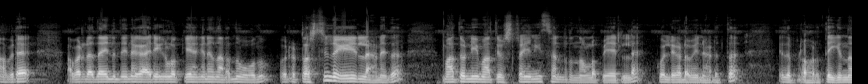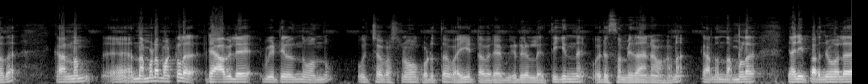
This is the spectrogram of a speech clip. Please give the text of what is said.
അവരെ അവരുടെ ദൈനംദിന കാര്യങ്ങളൊക്കെ അങ്ങനെ നടന്നു പോകുന്നു ഒരു ട്രസ്റ്റിന്റെ കീഴിലാണിത്. മാത്തുണ്ണി മാത്യൂസ് ട്രെയിനിങ് സെന്റർ എന്നുള്ള പേരിൽ കൊല്ലുകടവിനടുത്ത് ഇത് പ്രവർത്തിക്കുന്നത്. കാരണം നമ്മുടെ മക്കൾ രാവിലെ വീട്ടിൽ നിന്ന് വന്നു. ഉച്ചഭക്ഷണമോ കൊടുത്ത് വൈകിട്ട് അവരെ വീടുകളിൽ എത്തിക്കുന്ന ഒരു സംവിധാനമാണ്. കാരണം നമ്മൾ ഞാൻ ഈ പറഞ്ഞ പോലെ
